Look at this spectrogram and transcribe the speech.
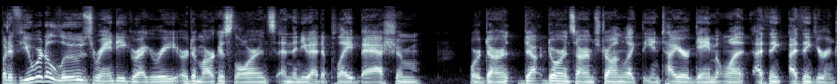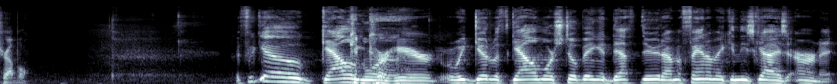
But if you were to lose Randy Gregory or Demarcus Lawrence, and then you had to play Basham or Dar- Dar- Dorance Armstrong like the entire game at once, I think I think you're in trouble. If we go Gallimore Concur. here, are we good with Gallimore still being a death dude? I'm a fan of making these guys earn it.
